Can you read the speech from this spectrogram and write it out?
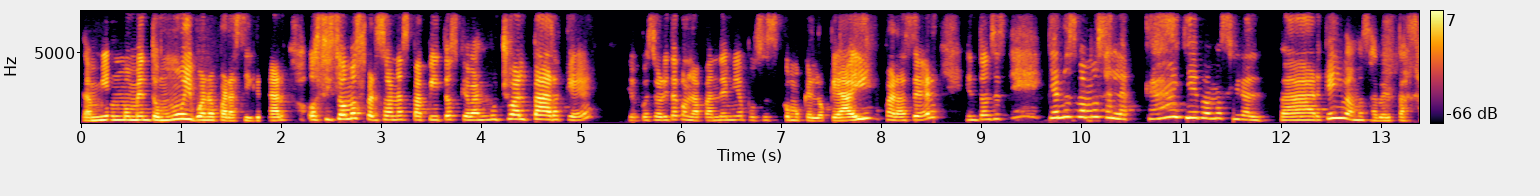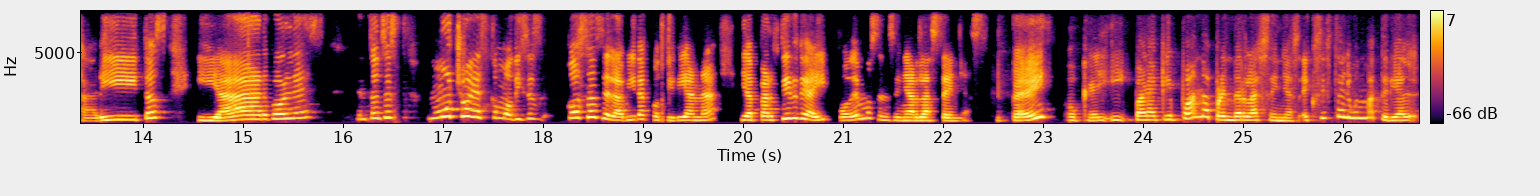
también un momento muy bueno para asignar. O si somos personas, papitos, que van mucho al parque, que pues ahorita con la pandemia pues es como que lo que hay para hacer. Entonces, ya nos vamos a la calle, vamos a ir al parque y vamos a ver pajaritos y árboles. Entonces, mucho es como dices, cosas de la vida cotidiana y a partir de ahí podemos enseñar las señas, ¿ok? Ok, y para que puedan aprender las señas, ¿existe algún material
